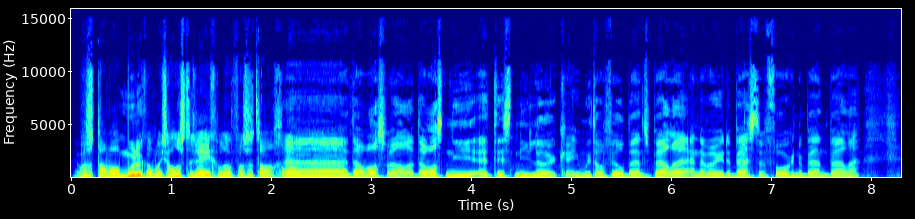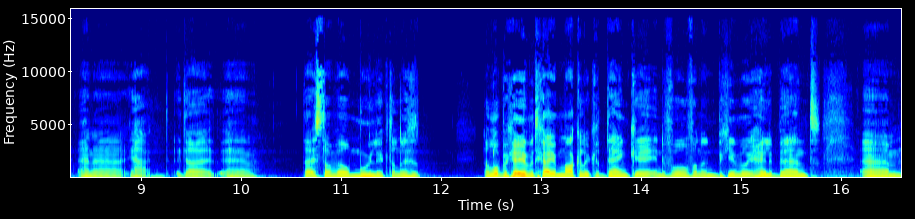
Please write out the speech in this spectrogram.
En was het dan wel moeilijk om iets anders te regelen? Of was het dan gewoon... Eh, eh, dat was wel, dat was niet, het is niet leuk. En je moet dan veel bands bellen en dan wil je de beste volgende band bellen. En eh, ja, dat, dat is dan wel moeilijk. Dan is het, dan op een gegeven moment ga je makkelijker denken in de vorm van in het begin wil je hele band. Ehm,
